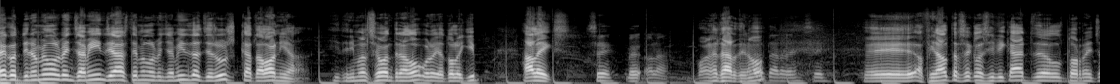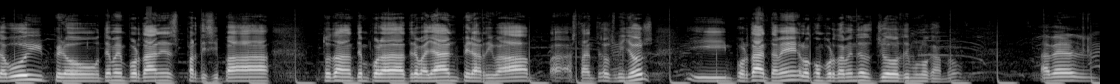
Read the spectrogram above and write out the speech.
Bé, continuem amb els benjamins, ja estem amb els benjamins del Jesús Catalònia. I tenim el seu entrenador, bueno, i a tot l'equip, Àlex. Sí, bé, hola. Bona tarda, no? Bona tarda, sí. Eh, al final, tercer classificats del torneig avui, però un tema important és participar tota la temporada treballant per arribar a estar entre els millors i important també el comportament dels jugadors de Monocamp, no? A veure,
